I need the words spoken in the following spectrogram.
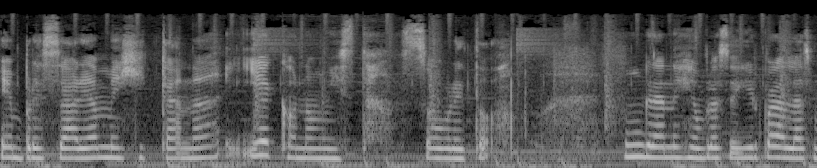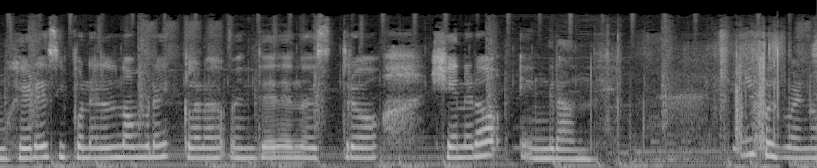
empresaria mexicana y economista, sobre todo. Un gran ejemplo a seguir para las mujeres y poner el nombre claramente de nuestro género en grande. Y pues bueno,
